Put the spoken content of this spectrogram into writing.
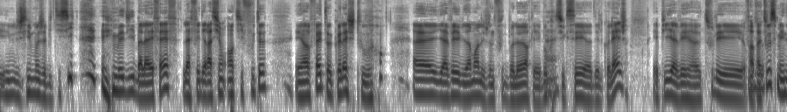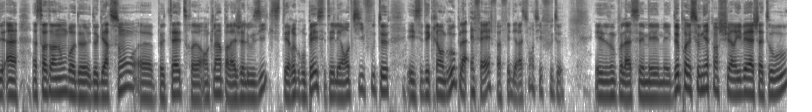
Il me dit, moi j'habite ici. Et il me dit, bah, la FF, la Fédération anti-footeux. Et en fait, au collège Touvent, euh, il y avait évidemment les jeunes footballeurs qui avaient beaucoup de succès euh, dès le collège. Et puis il y avait euh, tous les, enfin pas tous, mais un, certain nombre de, garçons, peut-être enclins par la jalousie, qui s'étaient regroupés. C'était les anti-footeux. Et ils s'étaient créés en groupe la FF, la Fédération anti-footeux. Et donc voilà, c'est mes, mes, deux premiers souvenirs quand je suis arrivé à Châteauroux.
